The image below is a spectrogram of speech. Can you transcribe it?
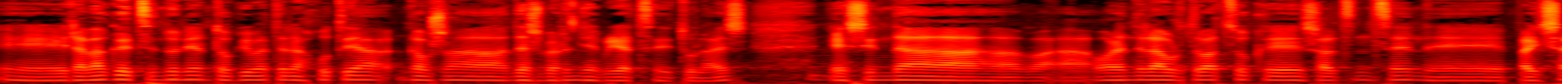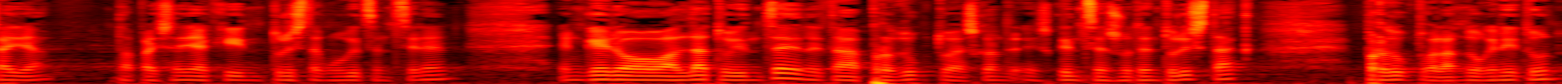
eh, erabaketzen duenean toki batera jutea gauza desberdinak biratzen ditula, ez? Ezin da, ba, orain dela urte batzuk eh, saltzen zen eh, paisaia, eta paisaiakin turistak mugitzen ziren, engero aldatu gintzen eta produktua eskintzen zuten turistak, produktua landu genitun,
